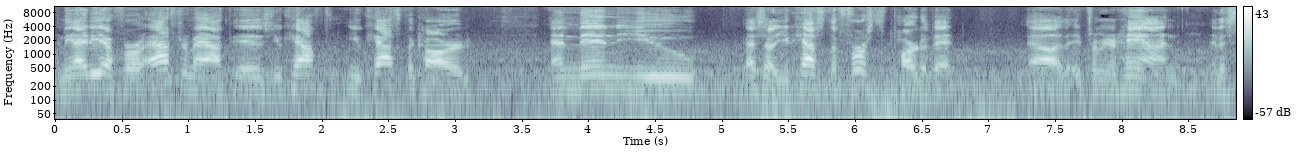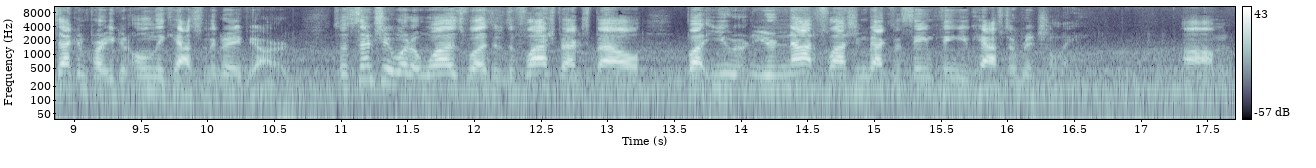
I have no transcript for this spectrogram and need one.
And the idea for aftermath is you cast you cast the card, and then you uh, sorry you cast the first part of it uh, from your hand, and the second part you can only cast from the graveyard. So essentially, what it was was it was a flashback spell, but you you're not flashing back the same thing you cast originally. Um,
